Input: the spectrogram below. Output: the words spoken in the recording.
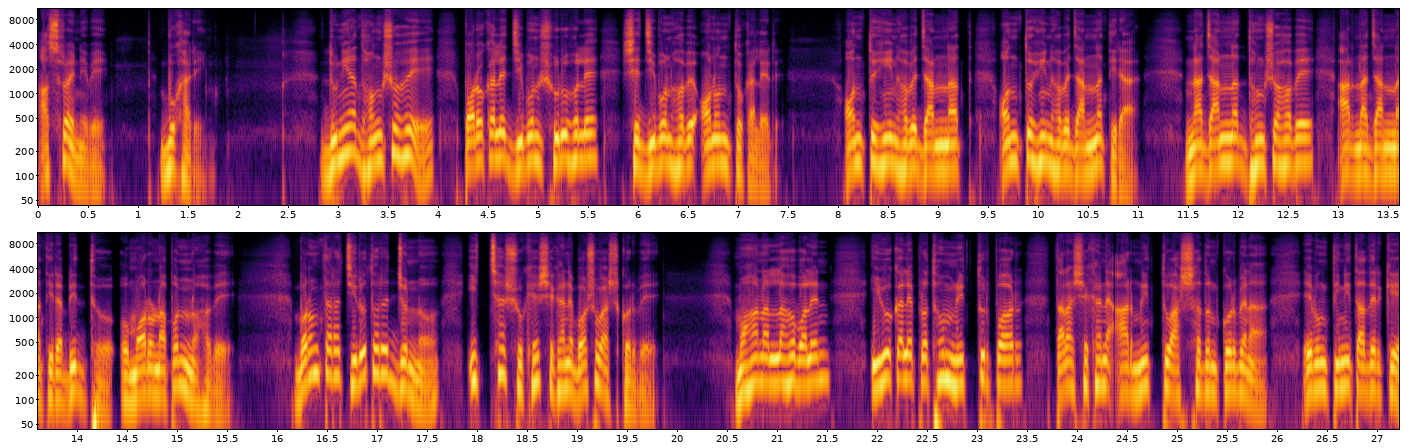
আশ্রয় নেবে। বুখারি। দুনিয়া ধ্বংস হয়ে পরকালে জীবন শুরু হলে সে জীবন হবে অনন্তকালের। অন্তহীন হবে জান্নাত, অন্তহীন হবে জান্নাতিরা। না জান্নাত ধ্বংস হবে আর না জান্নাতিরা বৃদ্ধ ও মরণাপন্ন হবে। বরং তারা চিরতরের জন্য ইচ্ছা সুখে সেখানে বসবাস করবে। মহান আল্লাহ বলেন, ইহকালে প্রথম মৃত্যুর পর তারা সেখানে আর মৃত্যু আস্বাদন করবে না এবং তিনি তাদেরকে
